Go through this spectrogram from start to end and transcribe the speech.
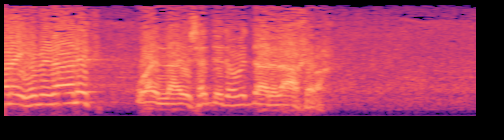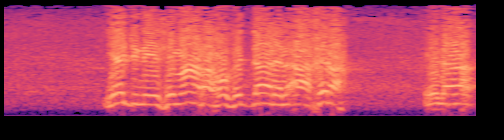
عليه بذلك والا يسدده في الدار الآخرة. يجني ثماره في الدار الآخرة إذا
